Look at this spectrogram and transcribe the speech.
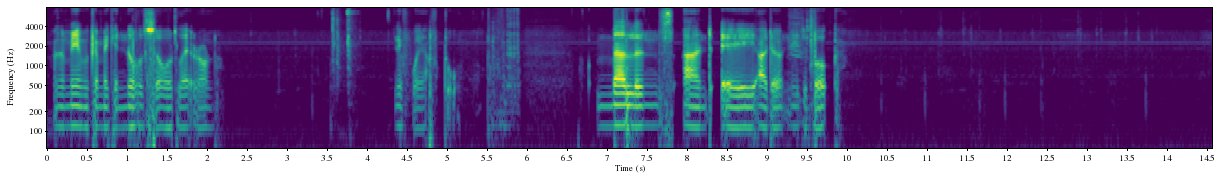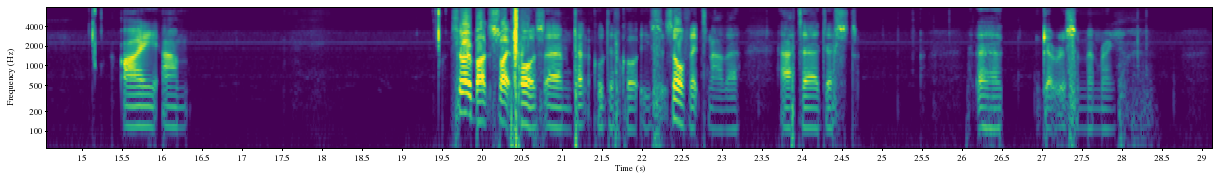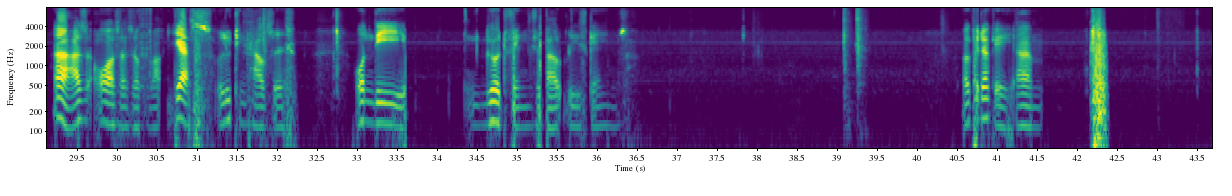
And then maybe we can make another sword later on. If we have to. Melons and a... I don't need a book. I am... Sorry about the slight pause, um, technical difficulties. It's all fixed now there. I had to just uh, get rid of some memory. Ah, as what was I talking about? Yes, looting houses. One of the good things about these games. Okay, dokie. Um.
